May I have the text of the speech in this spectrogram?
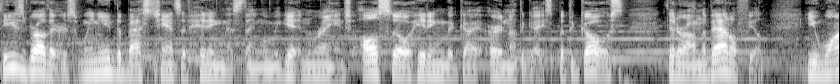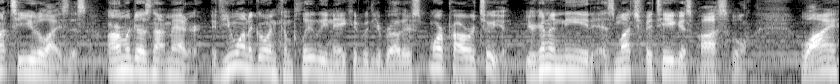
these brothers, we need the best chance of hitting this thing when we get in range. Also hitting the guy, or not the guys, but the ghosts that are on the battlefield. You want to utilize this. Armor does not matter. If you want to go in completely naked with your brothers, more power to you. You're going to need as much fatigue as possible. Why?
